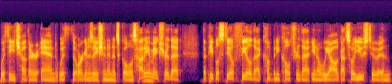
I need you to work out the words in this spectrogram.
with each other and with the organization and its goals? How do you make sure that that people still feel that company culture that you know we all got so used to it in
